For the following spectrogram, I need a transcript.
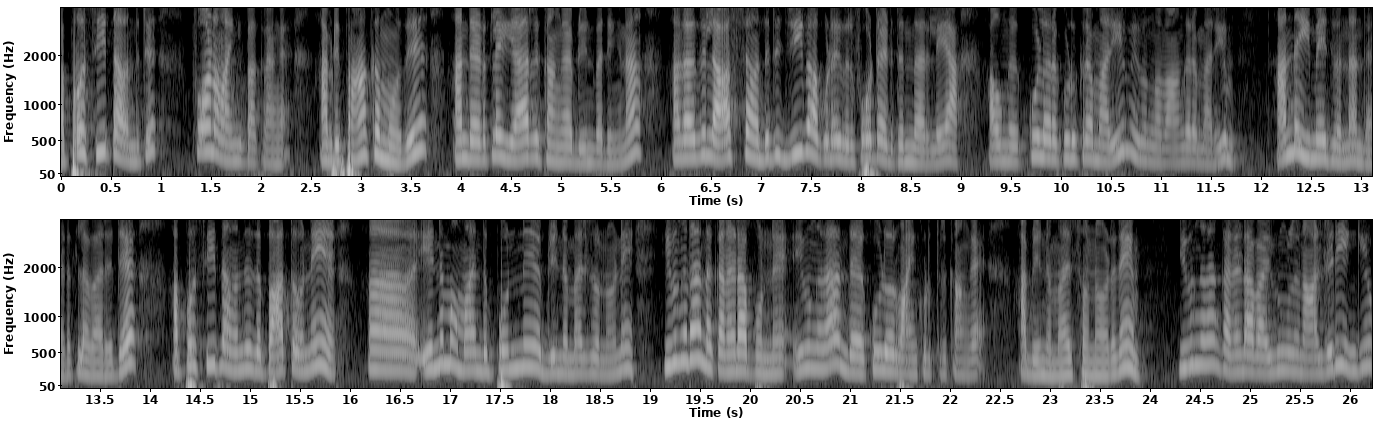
அப்போது சீதா வந்துட்டு ஃபோனை வாங்கி பார்க்குறாங்க அப்படி பார்க்கும்போது அந்த இடத்துல யார் இருக்காங்க அப்படின்னு பார்த்தீங்கன்னா அதாவது லாஸ்ட்டாக வந்துட்டு ஜீவா கூட இவர் ஃபோட்டோ எடுத்திருந்தார் இல்லையா? அவங்க கூலரை கொடுக்குற மாதிரியும் இவங்க வாங்குற மாதிரியும் அந்த இமேஜ் வந்து அந்த இடத்துல வருது. அப்போது சீதா வந்து இதை பார்த்தோன்னே என்னம்மாம்மா இந்த பொண்ணு? அப்படின்ற மாதிரி சொன்னோடனே இவங்க தான் அந்த கனடா பொண்ணு. இவங்க தான் அந்த கூலர் வாங்கி கொடுத்துருக்காங்க. அப்படின்ற மாதிரி சொன்ன உடனே இவங்க தான் கனடாவா? இவங்கள நான் ஆல்ரெடி எங்கேயோ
